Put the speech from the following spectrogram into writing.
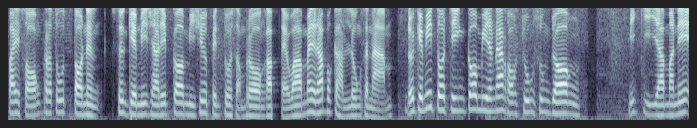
ไป 2 ประตูต่อ 1 ซึ่งเกมนี้ชาริฟก็มีชื่อเป็นตัวสำรองครับ แต่ว่าไม่รับโอกาสลงสนาม โดยเกมนี้ตัวจริงก็มีทางด้านของจุงซุงยอง มิกิยามาเนะ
